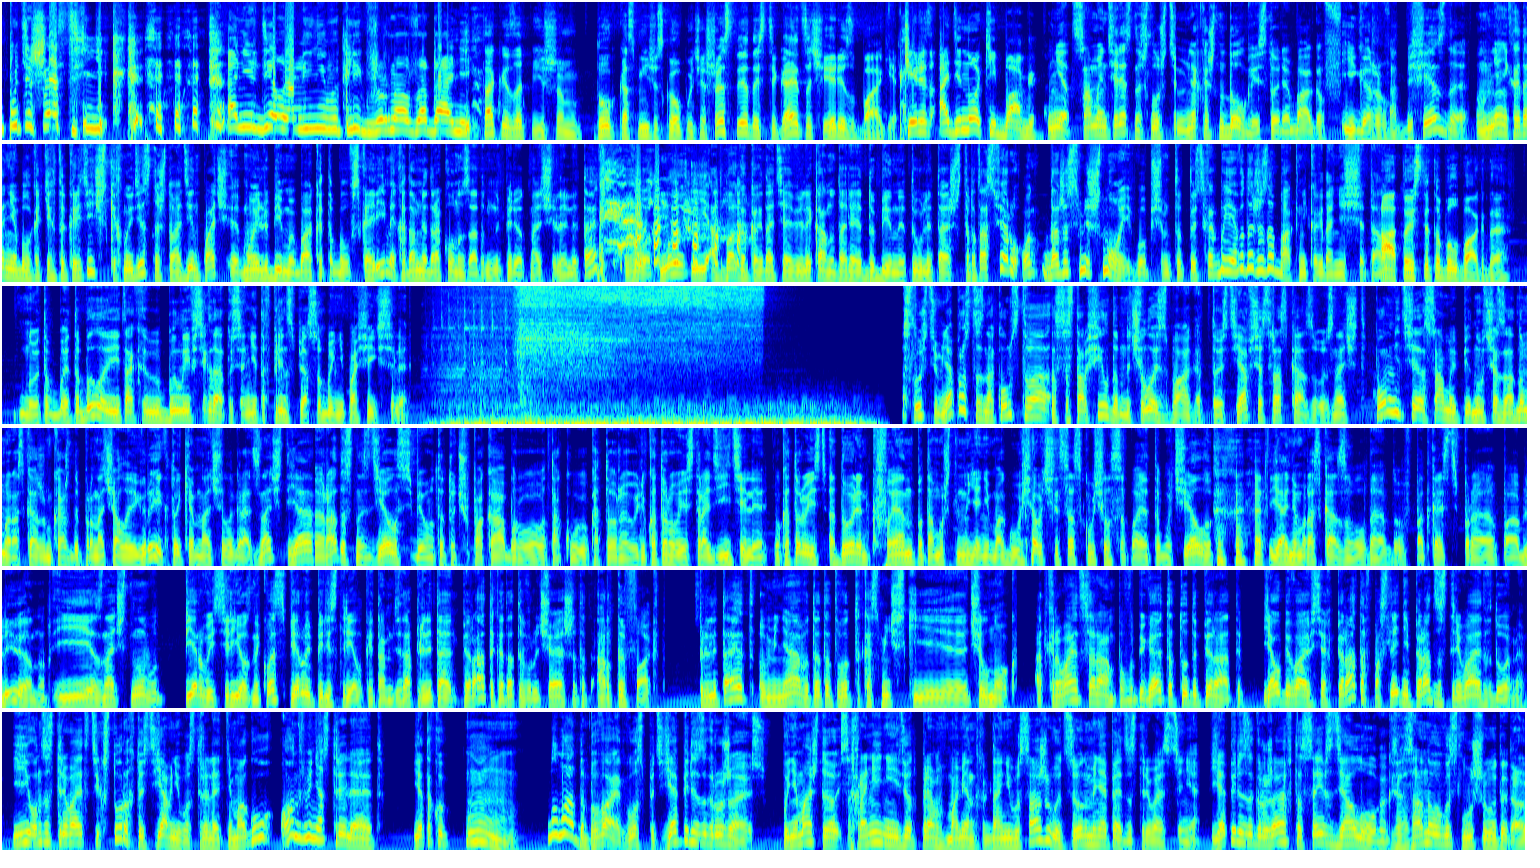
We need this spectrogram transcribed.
путешественник, а не делая ленивый клик в журнал заданий. Так и запишем. Тур космического путешествия достигается через баги. Через одинокий баг. Нет, самое интересное, слушайте, у меня, конечно, долгая история багов игр от Bethesda. У меня никогда не было каких-то критических, но единственное, что один патч, э, мой любимый баг, это был в Скайриме, когда меня драконы задом наперед начали летать. Вот. Ну и от бага, когда тебя великан ударяет дубиной, и ты улетаешь в стратосферу, он даже смешной, в общем-то. То есть как бы я его даже за баг никогда не считал. А, то есть это был баг, да? Ну, это, это было и так было и всегда. То есть они это, в принципе, особо и не пофиксили. Слушайте, у меня просто знакомство со Старфилдом началось с бага. То есть я сейчас рассказываю. Значит, помните самый... Ну, сейчас заодно мы расскажем каждый про начало игры и кто кем начал играть. Значит, я радостно сделал себе вот эту чупакабру такую, которая, у которого есть родители, у которого есть Adoring Fan, потому что, ну, я не могу. Я очень соскучился по этому челу. Я о нем рассказывал, да, в подкасте про по Обливиану. И, значит, ну, вот первый серьезный квест с первой перестрелкой, там, где, да, прилетают пираты, когда ты вручаешь этот артефакт. Прилетает у меня вот этот вот космический челнок. Открывается рампа, выбегают оттуда пираты. Я убиваю всех пиратов, последний пират застревает в доме. И он застревает в текстурах, то есть я в него стрелять не могу, он в меня стреляет. Я такой, ммм, ну ладно, бывает, господи, я перезагружаюсь. Понимаю, что сохранение идет прямо в момент, когда они высаживаются, и он у меня опять застревает в стене. Я перезагружаю автосейв с диалога, где заново выслушивают это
